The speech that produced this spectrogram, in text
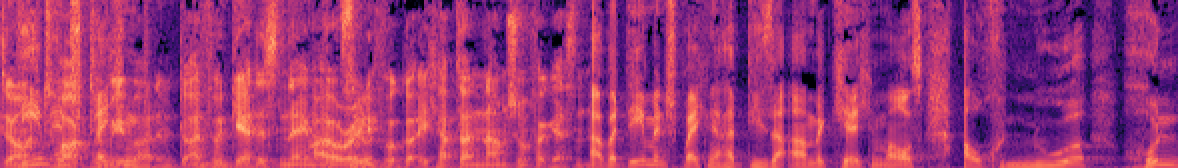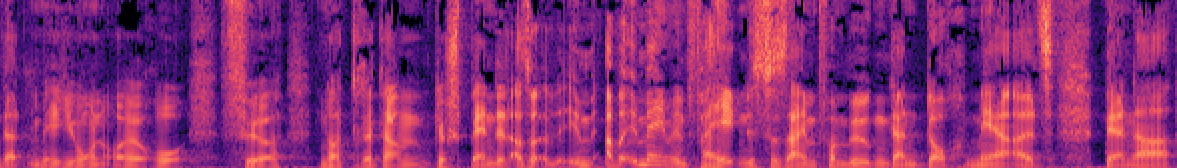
de- don't talk to me about him. I forget his name. I Absolut. already forgot. Ich habe seinen Namen schon vergessen. Aber dementsprechend hat diese arme Kirchenmaus auch nur 100 Millionen Euro für Notre Dame gespendet. Also, im, aber immerhin im Verhältnis zu seinem Vermögen dann doch mehr als Bernard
